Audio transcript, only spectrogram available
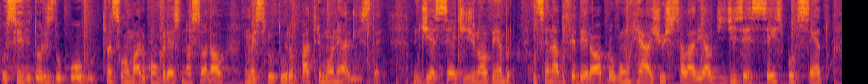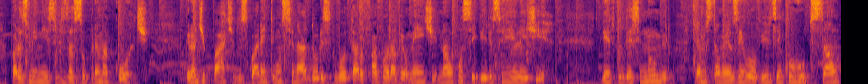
Os servidores do povo transformaram o Congresso Nacional numa estrutura patrimonialista. No dia 7 de novembro, o Senado Federal aprovou um reajuste salarial de 16% para os ministros da Suprema Corte. Grande parte dos 41 senadores que votaram favoravelmente não conseguiram se reeleger. Dentro desse número, temos também os envolvidos em corrupção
